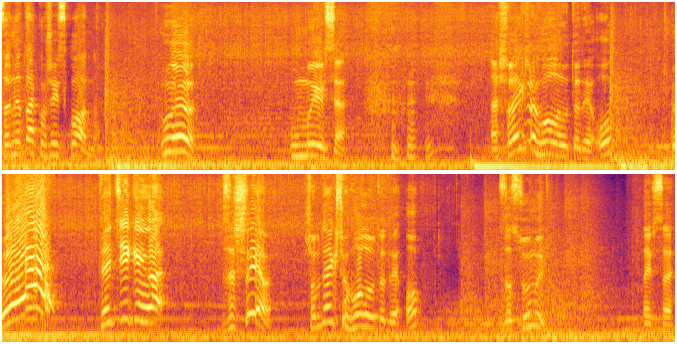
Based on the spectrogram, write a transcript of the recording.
Це не так уже й складно. Е! Умився. А що якщо голову туди? Оп. Е! Ти тільки зашив! Що буде, якщо голову туди? Оп. Засунуть. Та й все.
